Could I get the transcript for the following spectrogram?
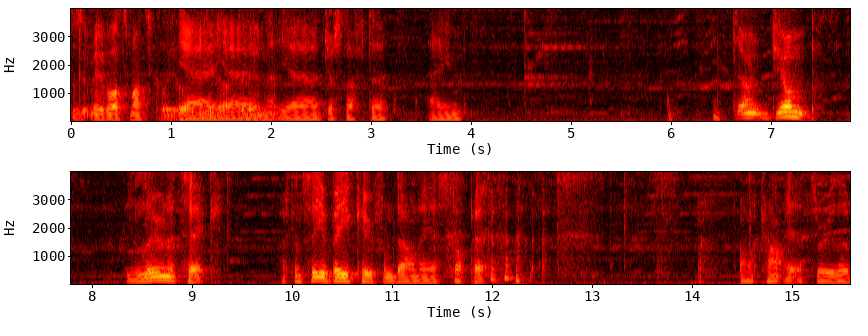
Does it move automatically? Yeah, yeah, have to do and, anything? yeah. Just have to aim. Don't jump, you lunatic! I can see your Biku from down here. Stop it. oh, I can't hit her through the.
